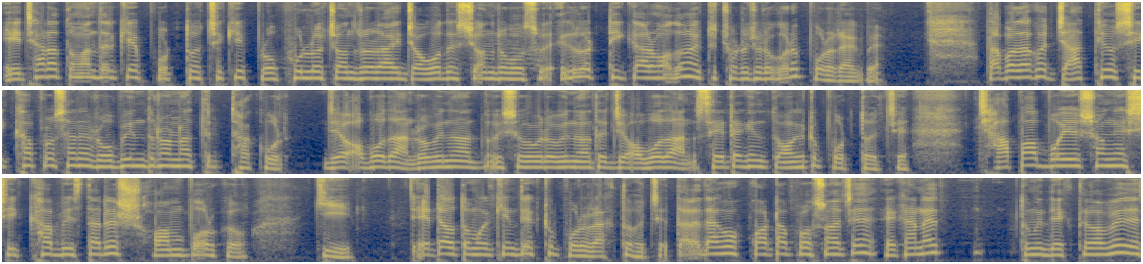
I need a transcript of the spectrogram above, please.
এছাড়া তোমাদেরকে পড়তে হচ্ছে কি প্রফুল্লচন্দ্র রায়, জগদীশচন্দ্র বসু, এগুলো টিকার মতন একটু ছোট ছোট করে পড়ে রাখবে। তারপর দেখো জাতীয় শিক্ষা প্রসারে রবীন্দ্রনাথ ঠাকুর যে অবদান, রবীন্দ্রনাথ, বিশ্বকবি রবীন্দ্রনাথের যে অবদান, সেটা কিন্তু তোমাকে একটু পড়তে হচ্ছে। ছাপা বইয়ের সঙ্গে শিক্ষা বিস্তারের সম্পর্ক কি? এটাও তোমাকে কিন্তু একটু পড়ে রাখতে হচ্ছে। তাহলে দেখো, কটা প্রশ্ন আছে। এখানে তুমি দেখতে পাবে যে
